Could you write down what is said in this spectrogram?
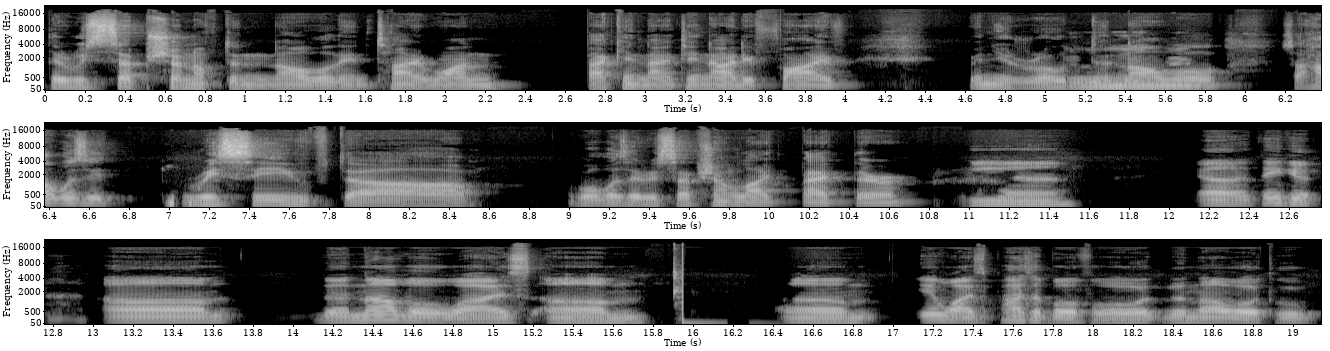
the reception of the novel in Taiwan back in 1995 when you wrote the mm-hmm. novel. So how was it received? Uh, what was the reception like back there? Yeah, uh, thank you. Um, the novel was um, um, it was possible for the novel to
